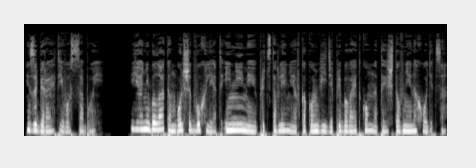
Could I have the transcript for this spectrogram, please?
и забирает его с собой. Я не была там больше двух лет и не имею представления, в каком виде пребывает комната и что в ней находится.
